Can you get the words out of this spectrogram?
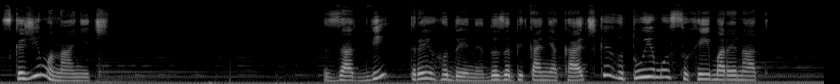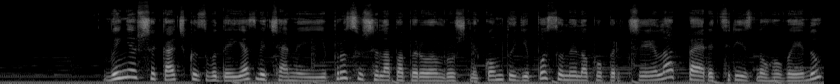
скажімо, на ніч. За 2-3 години до запікання качки готуємо сухий маринад. Винявши качку з води, я, звичайно, її просушила паперовим рушником, тоді посолила, поперчила, перець різного виду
